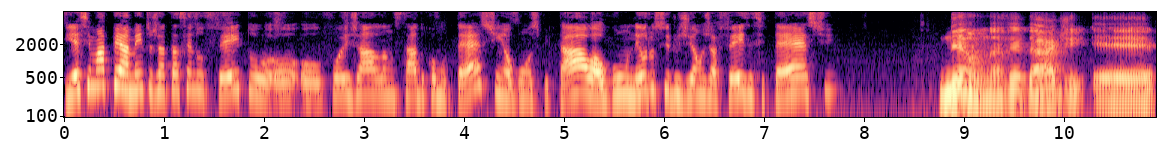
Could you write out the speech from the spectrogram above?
E esse mapeamento já está sendo feito ou, ou, foi já lançado como teste em algum hospital? Algum neurocirurgião já fez esse teste? Não, na verdade, é,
